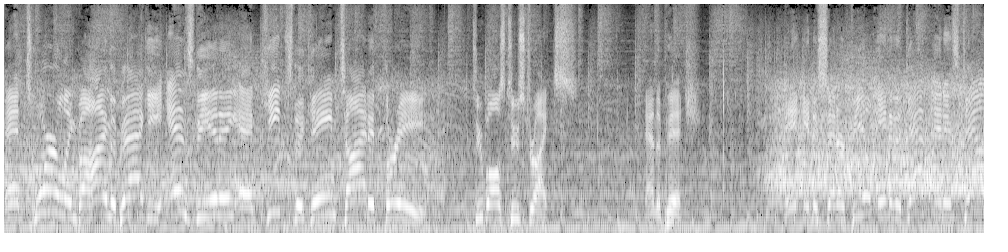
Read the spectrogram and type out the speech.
And twirling behind the bag, he ends the inning and keeps the game tied at three. Two balls, two strikes. And the pitch. Hit into center field, into the gap, and it's down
